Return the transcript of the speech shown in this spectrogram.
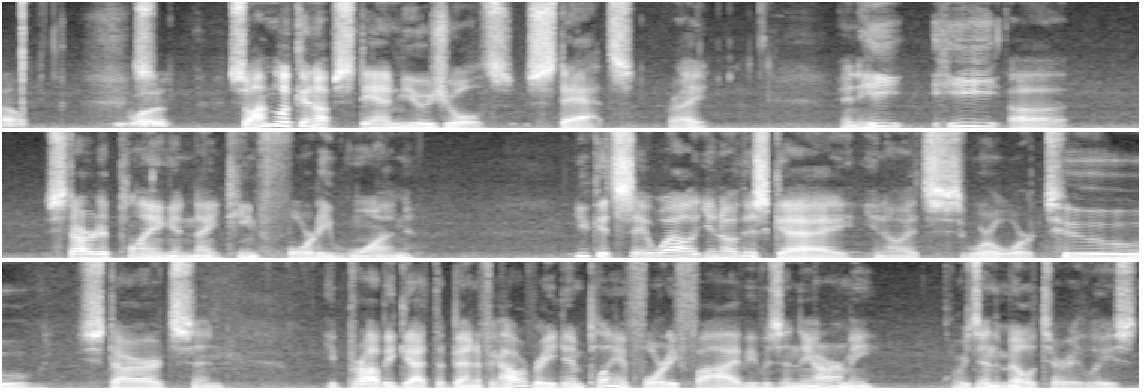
Oh, he was. So I'm looking up Stan Musial's stats, right? And he he uh, started playing in 1941. You could say, well, you know, this guy, you know, it's World War II starts, and he probably got the benefit. However, he didn't play in 45. He was in the army, or he's in the military at least.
